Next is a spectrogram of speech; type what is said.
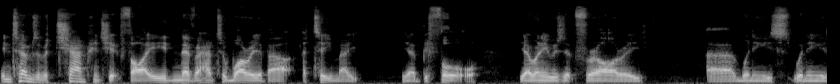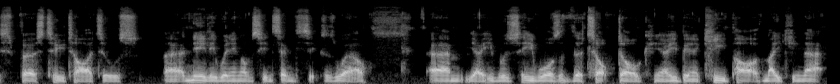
in terms of a championship fight, he'd never had to worry about a teammate you know, before, you know, when he was at Ferrari, uh, winning his winning his first two titles, uh, nearly winning obviously in '76 as well. Um, you know, he was he was the top dog. You know, he'd been a key part of making that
